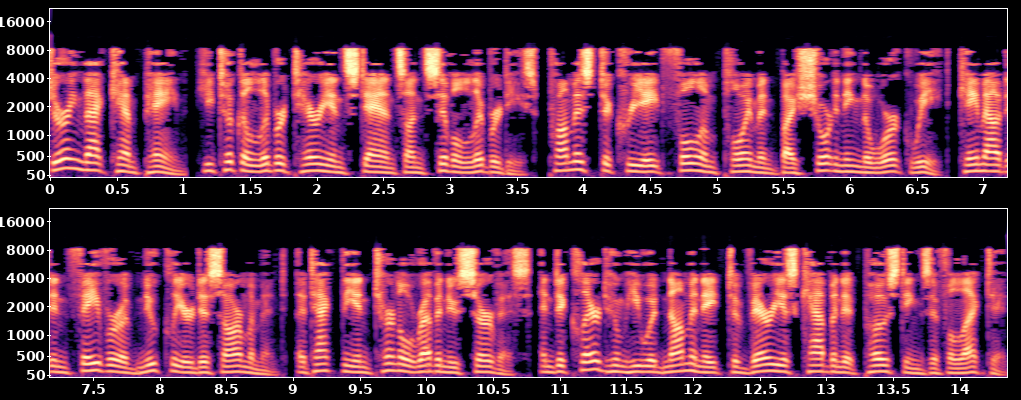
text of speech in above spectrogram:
During that campaign, he took a libertarian stance on civil liberties, promised to create full employment by shortening the work week, came out in favor of nuclear disarmament, attacked the Internal Revenue Service, and declared whom he would nominate to various cabinet postings if elected.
